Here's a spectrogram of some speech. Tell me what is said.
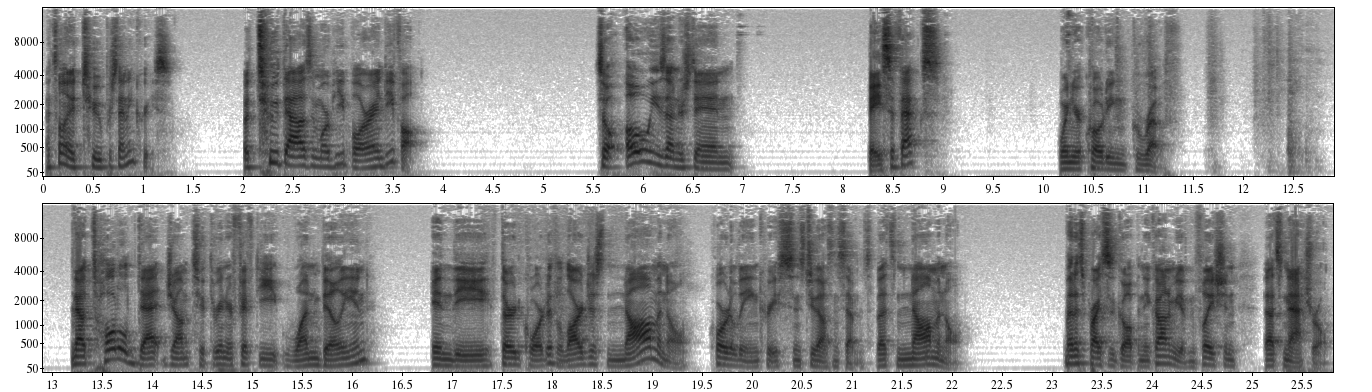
that's only a two percent increase. But two thousand more people are in default. So always understand base effects when you're quoting growth. Now total debt jumped to 351 billion in the third quarter, the largest nominal quarterly increase since 2007. So that's nominal. But as prices go up in the economy of inflation, that's natural.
